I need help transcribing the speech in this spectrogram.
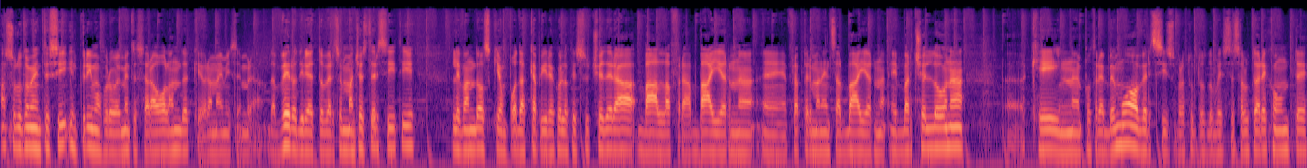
Assolutamente sì, il primo probabilmente sarà Holland che oramai mi sembra davvero diretto verso il Manchester City. Lewandowski ha un po' da capire quello che succederà, balla fra Bayern, eh, fra permanenza al Bayern e Barcellona. Eh, Kane potrebbe muoversi, soprattutto dovesse salutare Conte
